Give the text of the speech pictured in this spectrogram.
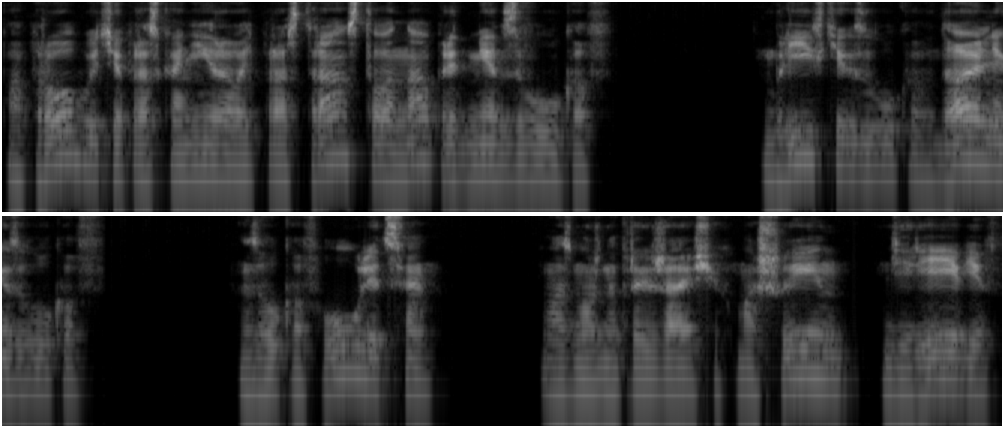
Попробуйте просканировать пространство на предмет звуков. Близких звуков, дальних звуков, звуков улицы, возможно, проезжающих машин, деревьев.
